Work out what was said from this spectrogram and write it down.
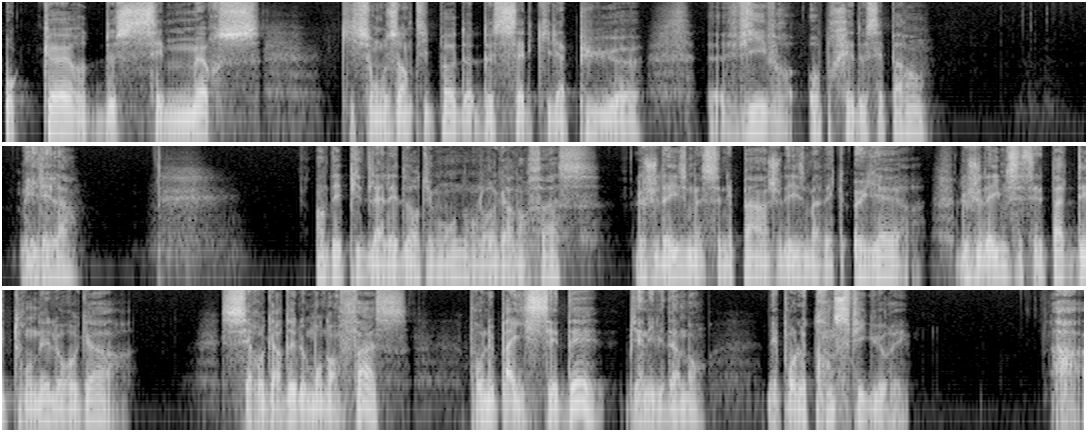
au cœur de ses mœurs qui sont aux antipodes de celles qu'il a pu euh, euh, vivre auprès de ses parents. Mais il est là en dépit de la laideur du monde, on le regarde en face. Le judaïsme, ce n'est pas un judaïsme avec œillère. Le judaïsme, ce n'est pas détourner le regard. C'est regarder le monde en face, pour ne pas y céder, bien évidemment, mais pour le transfigurer. Ah,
